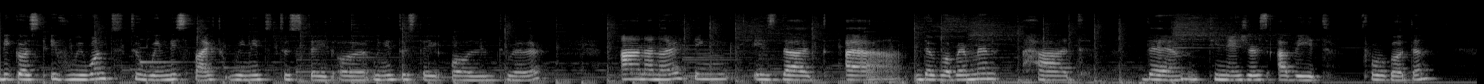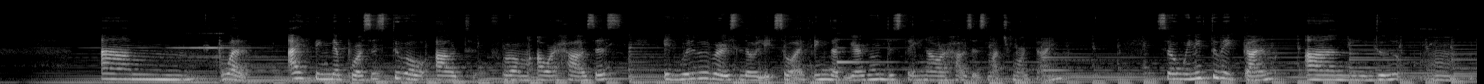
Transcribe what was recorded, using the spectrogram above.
because if we want to win this fight we need to stay uh, we need to stay all together. And another thing is that uh, the government had the teenagers a bit forgotten um, well I think the process to go out from our houses it will be very slowly so I think that we are going to stay in our houses much more time so we need to be calm and do um,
